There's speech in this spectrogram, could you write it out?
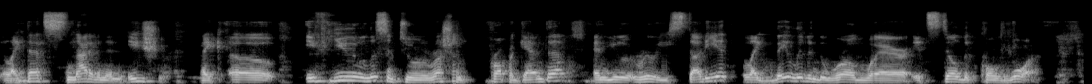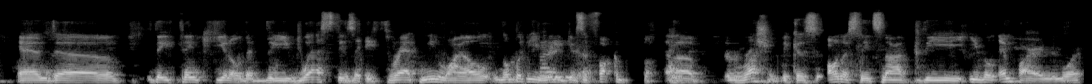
Like that's not even an issue. Like uh, if you listen to Russian propaganda and you really study it, like they live in the world where it's still the Cold War, and uh, they think you know that the West is a threat. Meanwhile, nobody really gives a fuck about uh, Russia because honestly, it's not the evil empire anymore.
